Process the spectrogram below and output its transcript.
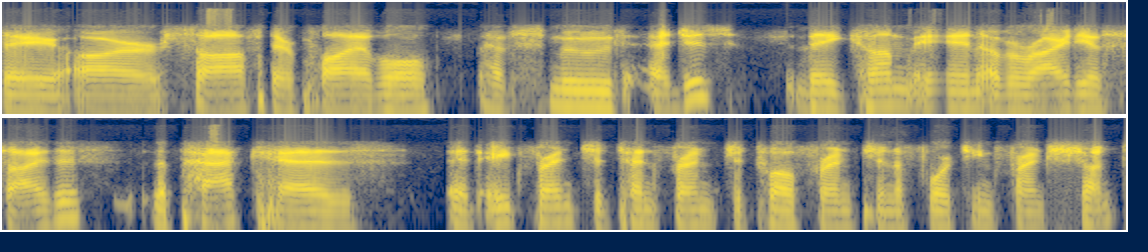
They are soft, they're pliable, have smooth edges, they come in a variety of sizes. The pack has an 8 French, a 10 French, a 12 French, and a 14 French shunt.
